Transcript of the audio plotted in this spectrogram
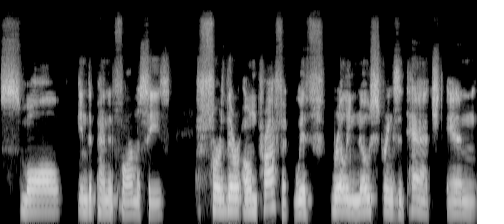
small independent pharmacies for their own profit with really no strings attached. And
